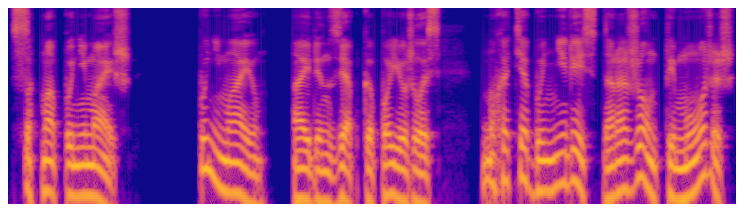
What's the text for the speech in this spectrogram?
Сама понимаешь». «Понимаю», – Айрин зябко поежилась. «Но хотя бы не лезть на рожон ты можешь?»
